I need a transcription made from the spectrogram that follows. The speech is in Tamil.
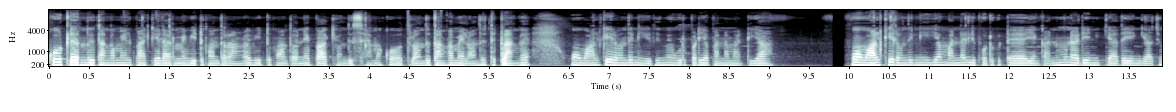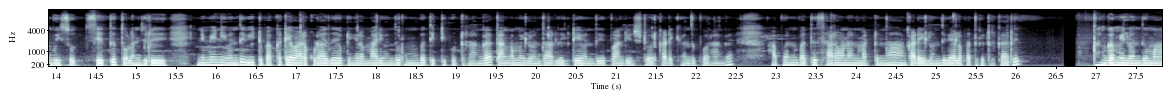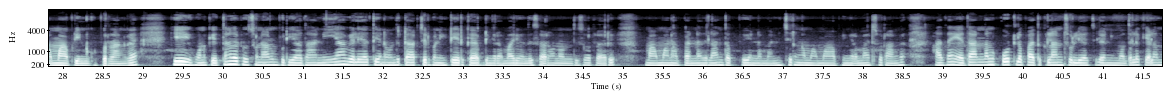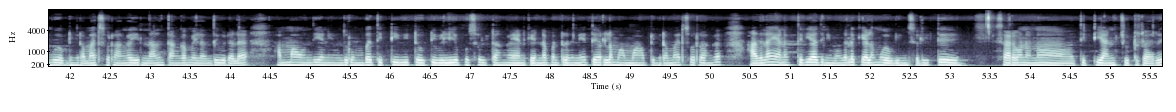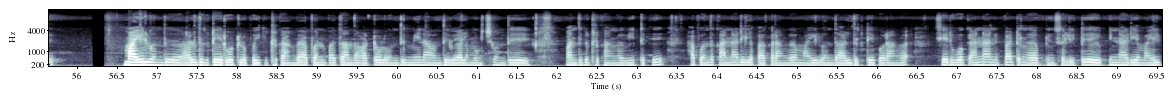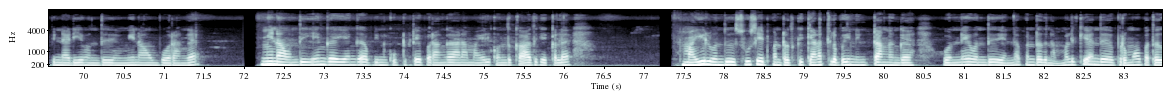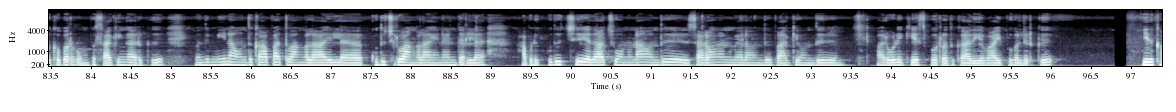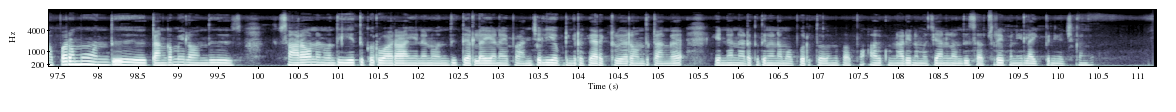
கோர்ட்டில் இருந்து தங்கமயில் பாக்கி எல்லாருமே வீட்டுக்கு வந்துடுறாங்க. வீட்டுக்கு வந்தோடனே பாக்கி வந்து செம கோவத்தில் வந்து தங்கமேல் வந்து திட்டுறாங்க. உன் வாழ்க்கையில் வந்து நீ எதுவுமே உருப்படியாக பண்ண மாட்டியா? உன் வாழ்க்கையில் வந்து நீ ஏன் மண்ணள்ளி போட்டுக்கிட்ட? என் கண் முன்னாடியே நிற்காத எங்கேயாச்சும் போய் சொத் செத்து தொலைஞ்சிரு. இனிமேல் நீ வந்து வீட்டு பக்கத்தே வரக்கூடாது அப்படிங்கிற மாதிரி வந்து ரொம்ப திட்டி போட்டுறாங்க. தங்கமயில் வந்து அழுதுகிட்டே வந்து பாண்டியன் ஸ்டோர் கடைக்கு வந்து போகிறாங்க அப்போன்னு பார்த்து சரவணன் மட்டும்தான் கடையில் வந்து வேலை பார்த்துக்கிட்டு இருக்காரு. தங்கமேல் வந்து மாமா அப்படின்னு கூப்பிட்றாங்க. ஏய் உனக்கு எத்தனை தடவை சொன்னாலும் புரியாதா? நீ ஏன் விளையாட்டு என்னை வந்து டார்ச்சர் பண்ணிக்கிட்டே இருக்க? அப்படிங்கிற மாதிரி வந்து சரவணன் வந்து சொல்கிறாரு மாமா நான் பண்ணதெல்லாம் தப்பு. என்னை மன்னிச்சிருங்க மாமா அப்படிங்கிற மாதிரி சொல்கிறாங்க அதான் எதாக இருந்தாலும் கோர்ட்டில் பார்த்துக்கலான்னு சொல்லியாச்சுல நீ முதல்ல கிளம்பு அப்படிங்கிற மாதிரி சொல்கிறாங்க இருந்தாலும் தங்கமேல் வந்து விடலை. அம்மா வந்து என்னை வந்து ரொம்ப திட்டி வீட்டை விட்டு வெளியே போக சொல்லிட்டாங்க. எனக்கு என்ன பண்ணுறதுனே தெரில மாமா அப்படிங்கிற மாதிரி சொல்கிறாங்க அதெல்லாம் எனக்கு தெரியாது. நீ முதல்ல கிளம்பு அப்படின்னு சொல்லிட்டு சரவணனும் திட்டி அனுப்பிச்சி விட்டுறாரு. மயில் வந்து அழுதுகிட்டே ரோட்டில் போய்கிட்டு இருக்காங்க அப்போன்னு பார்த்தா அந்த ஆட்டோவில் வந்து மீனா வந்து வேலை முடிச்சு வந்து வந்துக்கிட்டு இருக்காங்க வீட்டுக்கு. அப்போ வந்து கண்ணாடியில் பார்க்குறாங்க. மயில் வந்து அழுதுகிட்டே போகிறாங்க சரி ஓகே அண்ணா நிப்பாட்டுங்க அப்படின்னு சொல்லிட்டு பின்னாடியே மயில் பின்னாடியே வந்து மீனாவும் போகிறாங்க மீனா வந்து ஏங்க ஏங்க? அப்படின்னு கூப்பிட்டுக்கிட்டே போகிறாங்க ஆனால் மயிலுக்கு வந்து காது கேட்கல. மயில் வந்து சூசைட் பண்ணுறதுக்கு கிணத்துல போய் நின்றுட்டாங்கங்க உடனே வந்து என்ன பண்ணுறது நம்மளுக்கே அந்த ப்ரொமோ பார்த்ததுக்கப்புறம் ரொம்ப ஷாக்கிங்காக இருக்குது வந்து மீனா வந்து காப்பாற்றுவாங்களா இல்லை குதிச்சிருவாங்களா? என்னன்னு தெரில அப்படி குதித்து ஏதாச்சும் ஒன்றுனா வந்து சரவணன் மேலே வந்து பாக்கியம் வந்து மறுபடியும் கேஸ் போடுறதுக்கு அதிக வாய்ப்புகள் இருக்குது இதுக்கப்புறமும் வந்து தங்கமேல வந்து சரவணன் வந்து ஏற்றுக்குருவாரா என்னன்னு வந்து தெரில ஏன்னா இப்போ அஞ்சலி அப்படிங்கிற கேரக்டர் வேறு வந்துட்டாங்க. என்ன நடக்குதுன்னு நம்ம பொறுத்து வந்து பார்ப்போம். அதுக்கு முன்னாடி நம்ம சேனலை வந்து சப்ஸ்கிரைப் பண்ணி லைக் பண்ணி வச்சுக்கோங்க.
